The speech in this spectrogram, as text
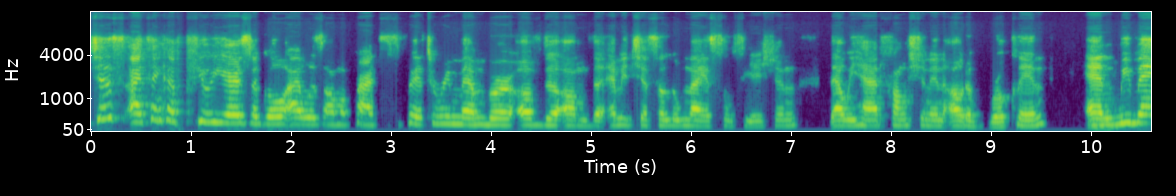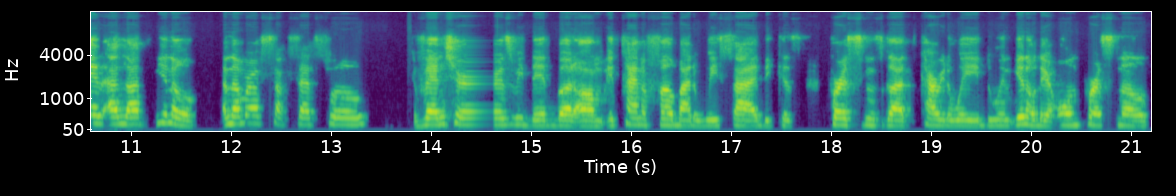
just I think a few years ago I was um, a participatory member of the um the MHS Alumni Association that we had functioning out of Brooklyn and mm-hmm. we made a lot, you know, a number of successful ventures we did, but um, it kind of fell by the wayside because persons got carried away doing, you know, their own personal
